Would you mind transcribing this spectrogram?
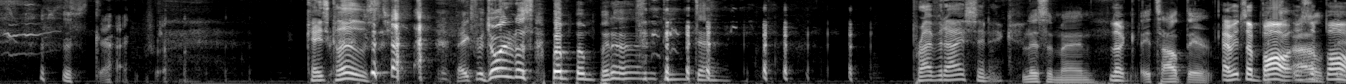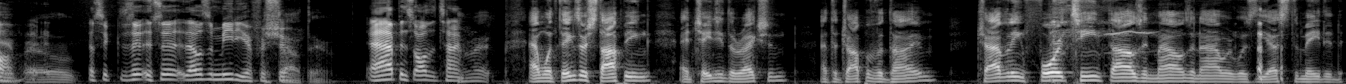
this guy. Bro. Case closed. Thanks for joining us. Bum, bum, ba-da, dee, da. Private Eye Cynic. Listen, man, Look, it's out there. Uh, it's a ball. It's, a out ball. there. It's a, it's a, it's a, that was a meteor for It's sure. out there. It happens all the time. right. And when things are stopping and changing direction at the drop of a dime, traveling 14,000 miles an hour was the estimated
